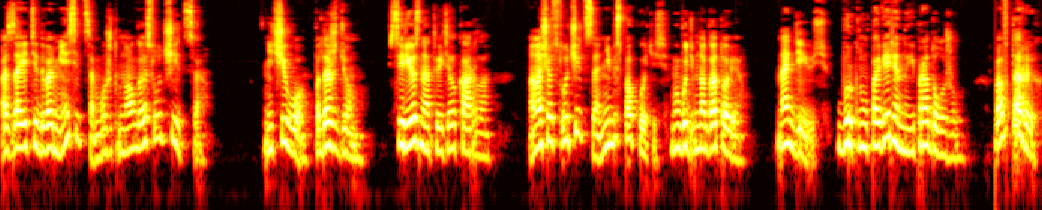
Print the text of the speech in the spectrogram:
а за эти два месяца может многое случиться. Ничего, подождем, серьезно ответил Карло. А насчет случиться, не беспокойтесь, мы будем наготове. Надеюсь, буркнул поверенный и продолжил. Во-вторых,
